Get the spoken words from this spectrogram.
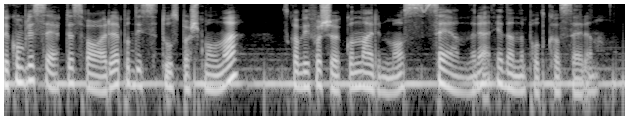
Det kompliserte svaret på disse to spørsmålene skal vi forsøke å nærme oss senere i denne podkastserien.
